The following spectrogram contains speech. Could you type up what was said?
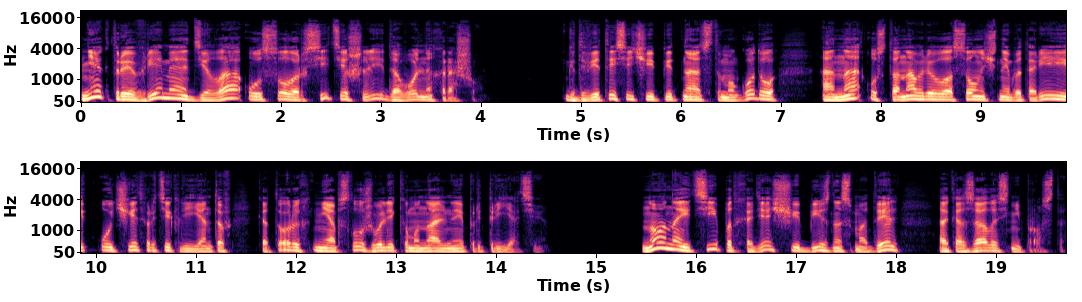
Некоторое время дела у Solar City шли довольно хорошо. К 2015 году она устанавливала солнечные батареи у четверти клиентов, которых не обслуживали коммунальные предприятия. Но найти подходящую бизнес-модель оказалось непросто.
